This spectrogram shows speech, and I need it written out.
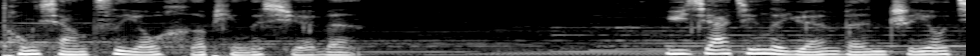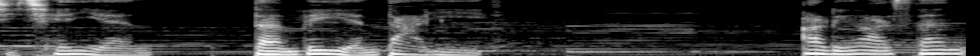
通向自由和平的学问。《瑜伽经》的原文只有几千言。但微言大义。二零二三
